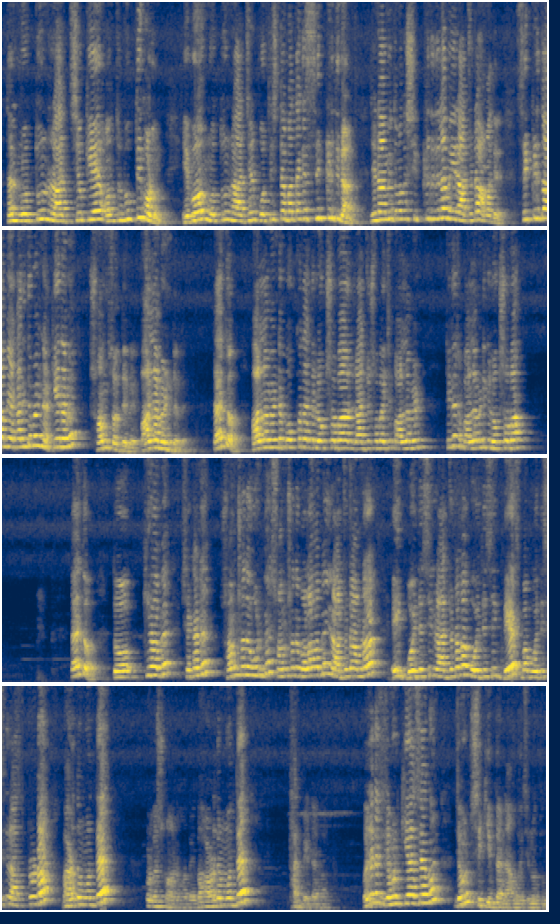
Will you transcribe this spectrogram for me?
তাহলে নতুন রাজ্যকে অন্তর্ভুক্তিকরণ এবং নতুন রাজ্যের প্রতিষ্ঠা বা তাকে স্বীকৃতি দান। যে না, আমি তোমাকে স্বীকৃতি দিলাম, এই রাজ্যটা আমাদের। স্বীকৃতি আমি একা দিতে পারি না। কে দেবে? সংসদ দেবে, পার্লামেন্ট দেবে। তাই তো? পার্লামেন্টের পক্ষ থাকে লোকসভা, রাজ্যসভা পার্লামেন্ট, ঠিক আছে? পার্লামেন্ট কি লোকসভা? তাই তো? তো কি হবে? সেখানে সংসদে উঠবে, সংসদে বলা হবে এই রাজ্যটা আমরা, এই বৈদেশিক রাজ্যটা বা বৈদেশিক দেশ বা বৈদেশিক রাষ্ট্রটা ভারতের মধ্যে প্রবেশ করানো হবে বা ভারতের মধ্যে থাকবে এটা বোঝা গেছে? যেমন কি আছে এখন? যেমন সিকিমটা নেওয়া হয়েছে নতুন।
